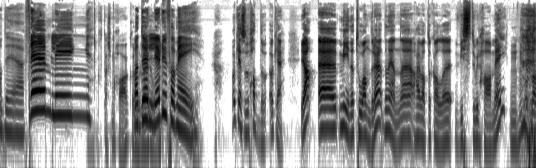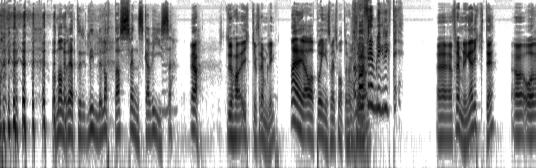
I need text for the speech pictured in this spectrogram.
Og det er Fremling. Det er som å ha Hva døljer du for meg? Ok, så du hadde Ok. Ja, eh, mine to andre. Den ene har jeg valgt å kalle 'Hvis du vil ha meg'. Mhm. og, den andre, og den andre heter 'Lille Lottas svenska vise'. Ja. Du har ikke fremling. Nei, jeg har på ingen som helst måte hørt Var. Fremling riktig? Eh, fremling er riktig. Og, og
